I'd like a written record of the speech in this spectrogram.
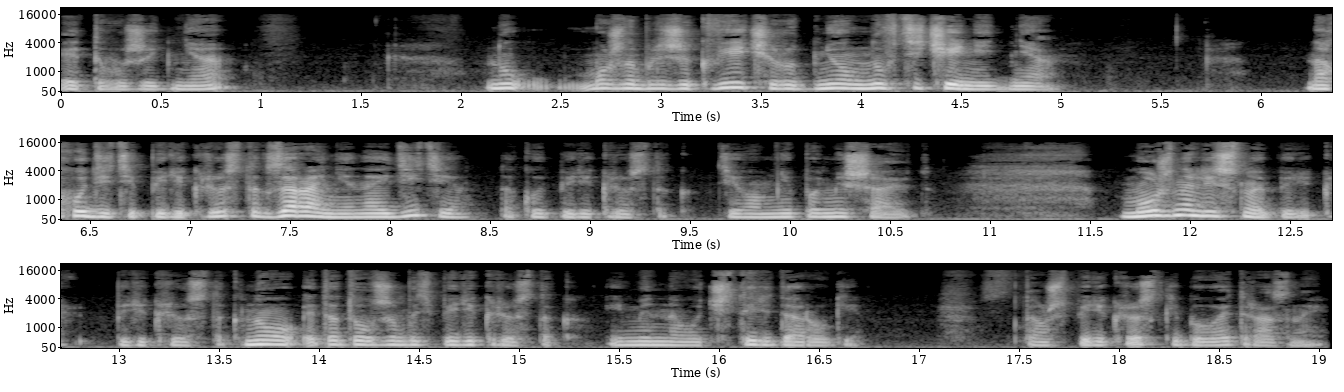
этого же дня ну, можно ближе к вечеру, днем, ну, в течение дня. Находите перекресток, заранее найдите такой перекресток, где вам не помешают. Можно лесной перекресток, но это должен быть перекресток. Именно вот четыре дороги. Потому что перекрестки бывают разные.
